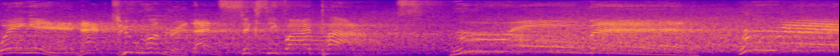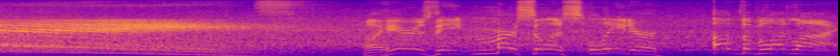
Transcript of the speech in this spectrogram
weighing in at 265 pounds, Roman Reigns! Well, here is the merciless leader of the Bloodline.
